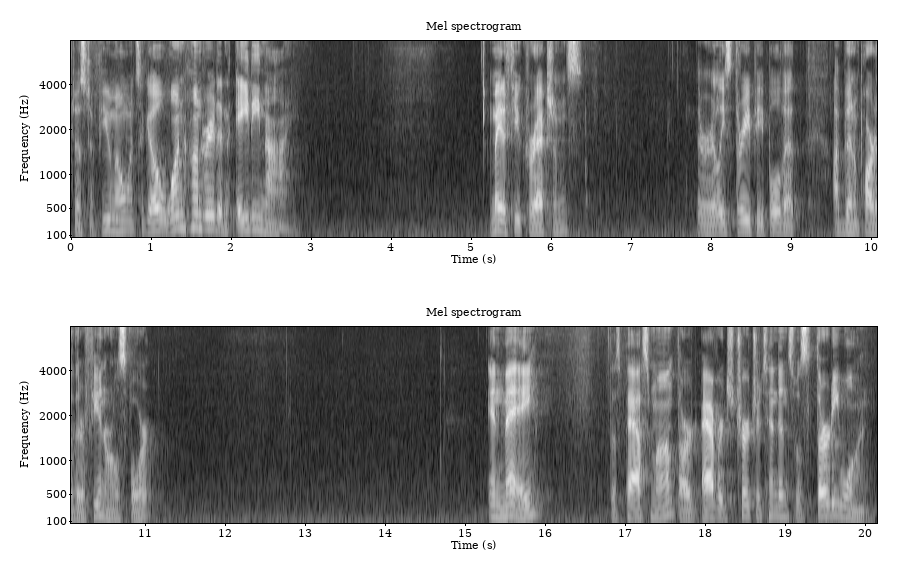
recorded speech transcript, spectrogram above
just a few moments ago 189. I made a few corrections. There are at least three people that I've been a part of their funerals for. In May, this past month, our average church attendance was 31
